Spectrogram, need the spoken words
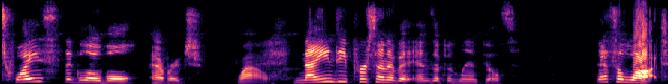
twice the global average. Wow. 90% of it ends up in landfills. That's a lot.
